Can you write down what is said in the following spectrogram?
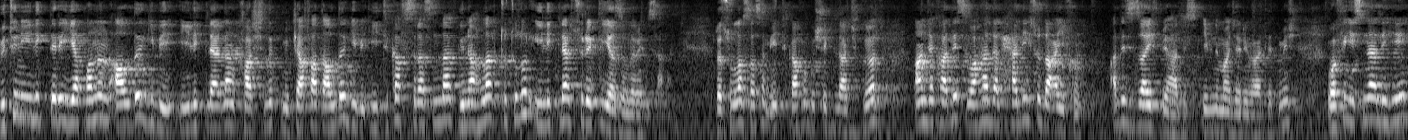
Bütün iyilikleri yapanın aldığı gibi iyiliklerden karşılık mükafat aldığı gibi itikaf sırasında günahlar tutulur, iyilikler sürekli yazılır insana. Resulullah sallallahu aleyhi ve itikafı bu şekilde açıklıyor. Ancak hadis ve hadel hadisu daifun. Hadis zayıf bir hadis. İbn Mace rivayet etmiş. Ve fi isnadihi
